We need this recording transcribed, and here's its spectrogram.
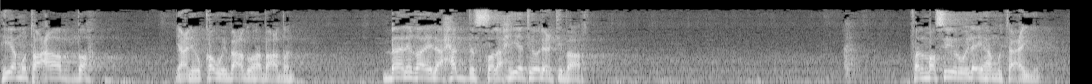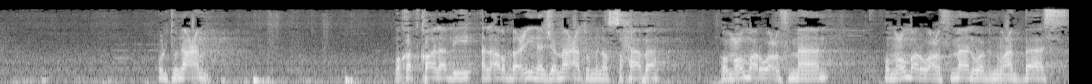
هي متعاضة يعني يقوي بعضها بعضا بالغة إلى حد الصلاحية والاعتبار. فالمصير إليها متعين. قلت نعم وقد قال بالأربعين جماعة من الصحابة هم عمر وعثمان هم عمر وعثمان وابن عباس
